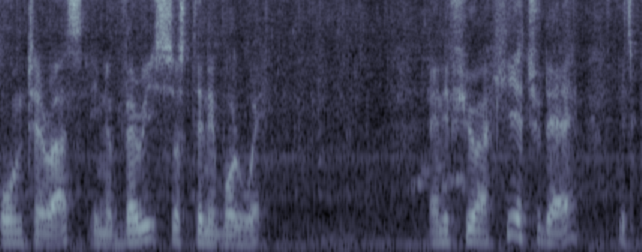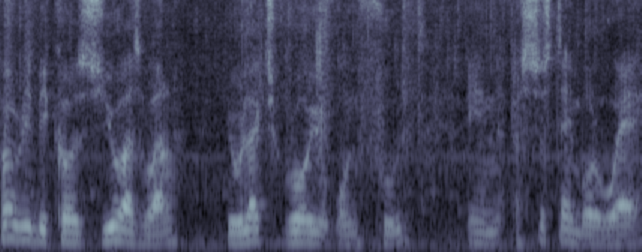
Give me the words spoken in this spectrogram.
own terrace in a very sustainable way. And if you are here today, it's probably because you as well, you would like to grow your own food in a sustainable way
